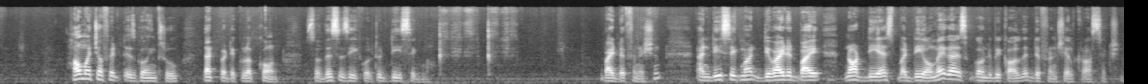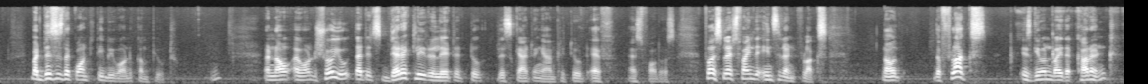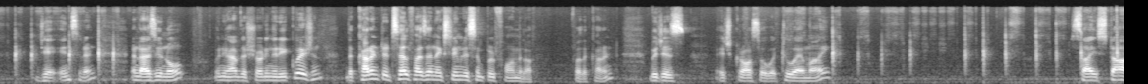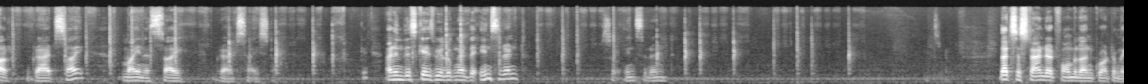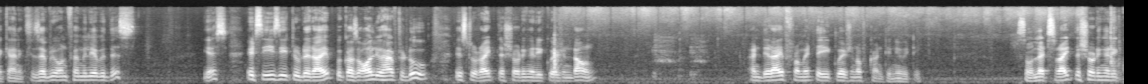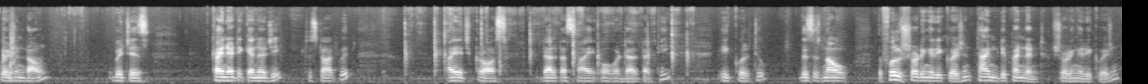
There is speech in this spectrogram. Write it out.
how much of it is going through that particular cone. So this is equal to d sigma by definition and d sigma divided by not ds but d omega is going to be called the differential cross section but this is the quantity we want to compute. And now I want to show you that it is directly related to the scattering amplitude f as follows. First let us find the incident flux. Now the flux is given by the current J incident and as you know when you have the Schrodinger equation the current itself has an extremely simple formula for the current which is H cross over 2 mi psi star grad psi minus psi grad psi star. Okay. and in this case we are looking at the incident. So, incident. That is a standard formula in quantum mechanics. Is everyone familiar with this? Yes? It is easy to derive because all you have to do is to write the Schrodinger equation down and derive from it the equation of continuity. So let us write the Schrodinger equation down which is kinetic energy to start with IH cross delta psi over delta t equal to this is now the full Schrodinger equation time dependent Schrodinger equation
